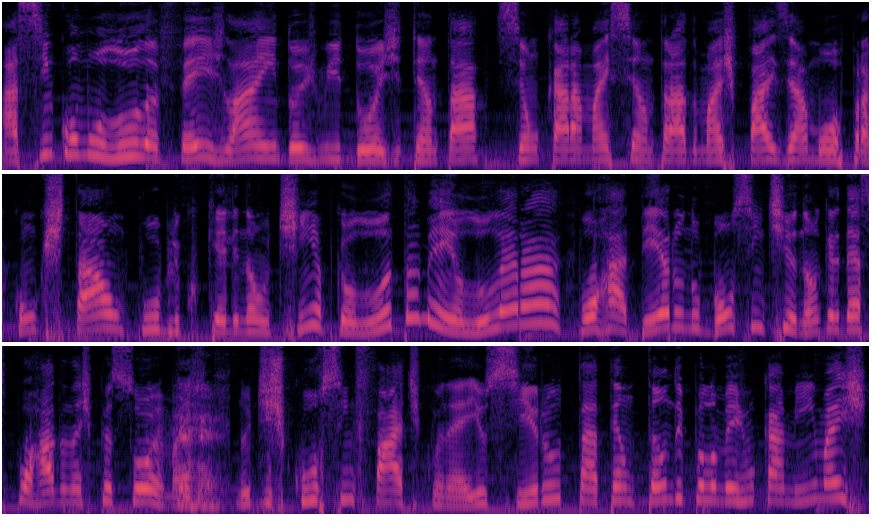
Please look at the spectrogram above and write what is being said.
assim como o Lula fez lá em 2002 de tentar ser um cara mais centrado, mais paz e amor para conquistar um público que ele não tinha, porque o Lula também, o Lula era porradeiro no bom sentido, não que ele desse porrada nas pessoas, mas no discurso enfático, né? E o Ciro tá tentando ir pelo mesmo caminho, mas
